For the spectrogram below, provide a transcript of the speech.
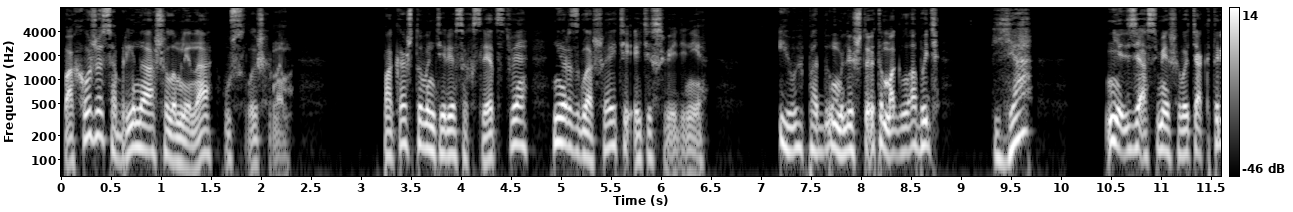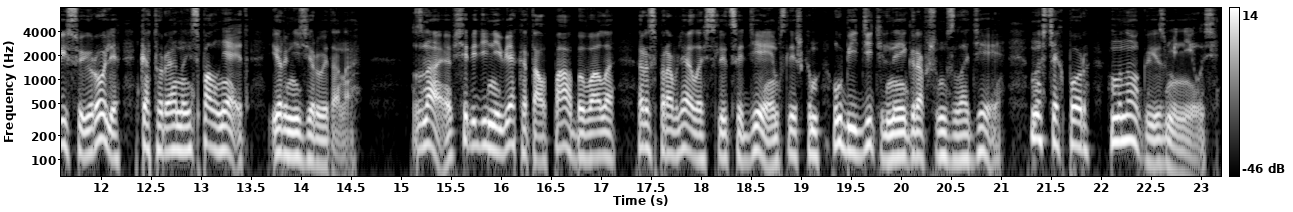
Похоже, Сабрина ошеломлена услышанным. Пока что в интересах следствия не разглашайте эти сведения. И вы подумали, что это могла быть я? Нельзя смешивать актрису и роли, которые она исполняет, иронизирует она. Знаю, в середине века толпа, бывало, расправлялась с лицедеем, слишком убедительно игравшим злодея, но с тех пор многое изменилось.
